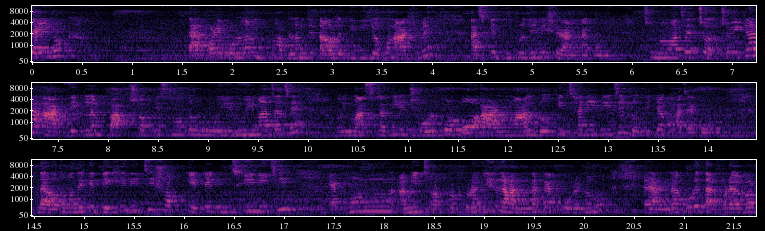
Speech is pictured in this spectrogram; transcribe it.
যাই হোক, তারপরে বললাম, ভাবলাম যে তাহলে দিদি যখন আসবে আজকে দুটো জিনিস রান্না করি। চুনো মাছের চচ্চড়িটা আর দেখলাম পাঁচ, ছ পিস মতো রুই রুই মাছ আছে। ওই মাছটা দিয়ে ঝোল করব আর মা লতি ছাড়িয়ে দিয়েছে, লতিটা ভাজা করব। দাঁড়াও, তোমাদেরকে দেখিয়ে দিচ্ছি, সব কেটে গুছিয়ে নিয়েছি। এখন আমি ঝটপট করে আগে রান্নাটা করে নেব। রান্না করে তারপরে আবার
